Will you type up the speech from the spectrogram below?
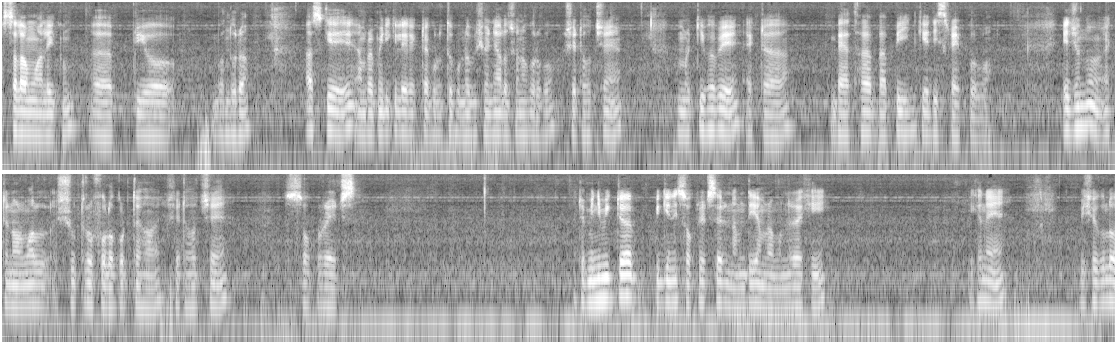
আসসালামু আলাইকুম প্রিয় বন্ধুরা। আজকে আমরা মেডিকেলের একটা গুরুত্বপূর্ণ বিষয় নিয়ে আলোচনা করব। সেটা হচ্ছে আমরা কীভাবে একটা ব্যথা বা পেইনকে ডিসক্রাইব করব। এই জন্য একটা নর্মাল সূত্র ফলো করতে হয়, সেটা হচ্ছে সক্রেটস এটা মিনিমিকটা বিজ্ঞানী সক্রেটসের নাম দিয়ে আমরা মনে রাখি। এখানে বিষয়গুলো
